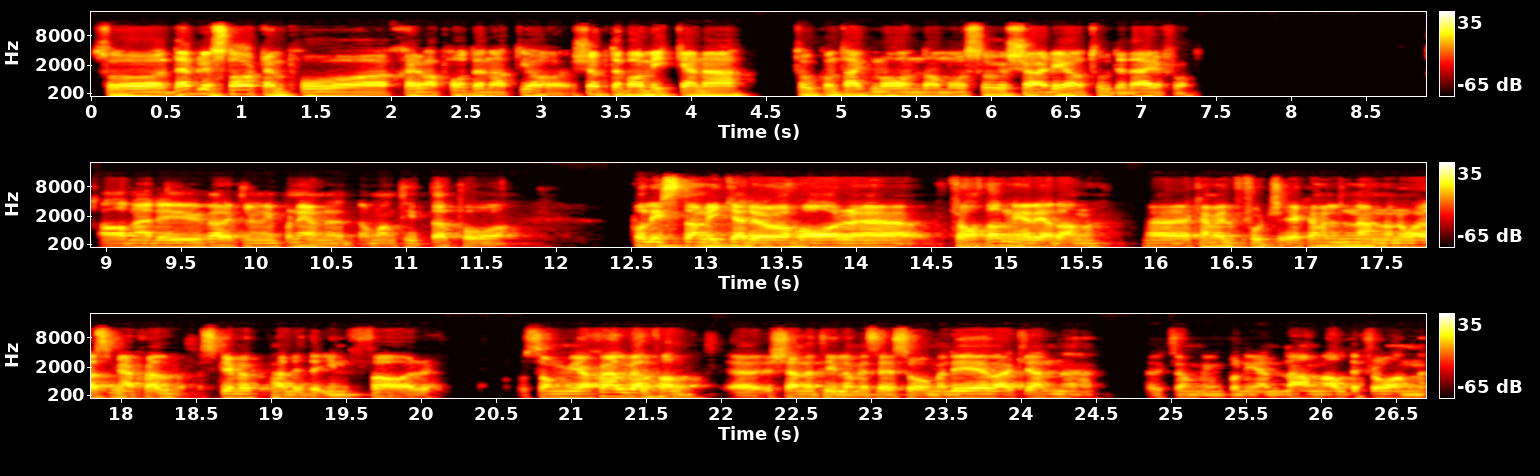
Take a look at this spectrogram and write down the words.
Så det blev starten på själva podden att jag köpte bara mickarna, tog kontakt med honom och så körde jag och tog det därifrån. Ja, nej, det är ju verkligen imponerande om man tittar på, på listan vilka du har eh, pratat med redan. Eh, jag, kan väl jag kan väl nämna några som jag själv skrev upp här lite inför. Som jag själv i alla fall eh, känner till om vi säger så. Men det är verkligen eh, liksom imponerande namn. Allt ifrån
